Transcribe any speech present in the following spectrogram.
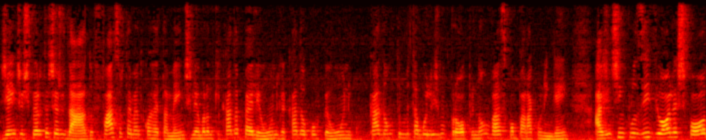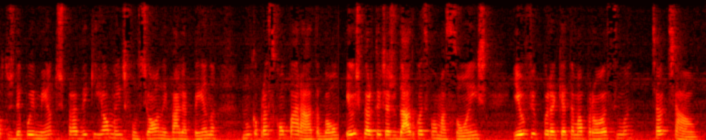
Gente, eu espero ter te ajudado. Faça o tratamento corretamente, lembrando que cada pele é única, cada corpo é único, cada um tem um metabolismo próprio, não vai se comparar com ninguém. A gente, inclusive, olha as fotos, depoimentos para ver que realmente funciona e vale a pena, nunca para se comparar, tá bom? Eu espero ter te ajudado com as informações. Eu fico por aqui, até uma próxima. Tchau, tchau.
